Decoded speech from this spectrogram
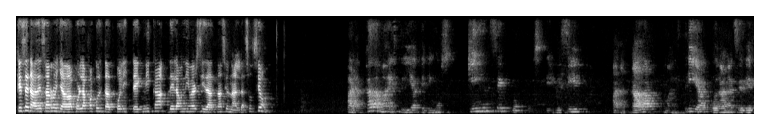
que será desarrollada por la Facultad Politécnica de la Universidad Nacional de Asunción. Para cada maestría tenemos 15 cupos, es decir, para cada maestría podrán acceder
